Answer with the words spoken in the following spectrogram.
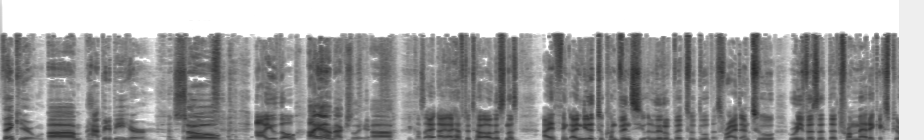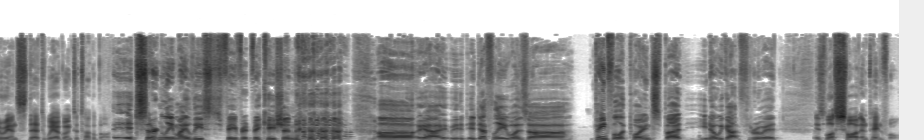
Thank you. Um, happy to be here. So, are you though? I am actually. Uh, because I, I have to tell our listeners, I think I needed to convince you a little bit to do this, right? And to revisit the traumatic experience that we are going to talk about. It's certainly my least favorite vacation. uh, yeah, it, it, definitely was uh, painful at points, but you know we got through it. It was short and painful.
